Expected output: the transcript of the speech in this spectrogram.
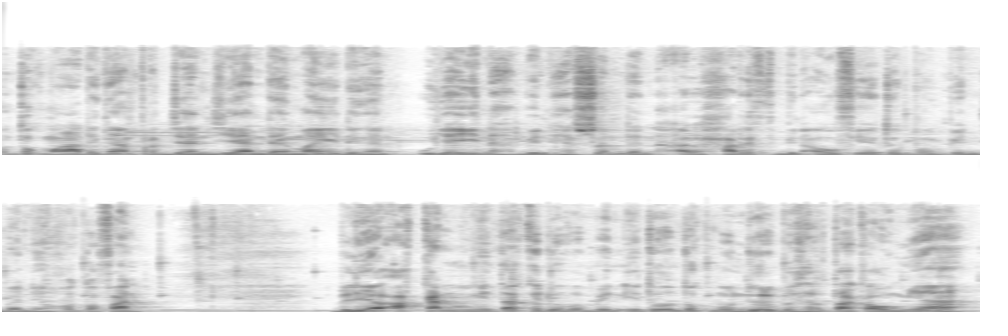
untuk mengadakan perjanjian damai dengan Uyainah bin Hisun dan Al Harith bin Auf yaitu pemimpin Bani Khatafan. Beliau akan meminta kedua pemimpin itu untuk mundur beserta kaumnya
